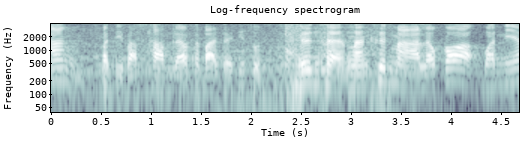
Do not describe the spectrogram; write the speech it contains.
นั่งปฏิบัติธรรมแล้วสบายใจที่สุด ดึงแสงนั้นขึ้นมาแล้วก็วันนี้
